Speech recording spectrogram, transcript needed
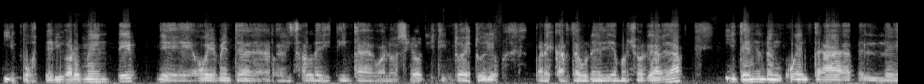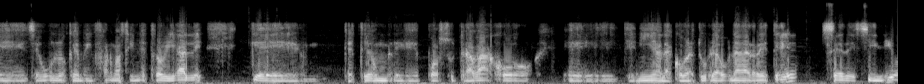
y posteriormente, eh, obviamente, a realizarle distintas evaluaciones, distintos estudios para descartar una herida de mayor gravedad y teniendo en cuenta, según lo que me informa Sinestro Viale, que que este hombre por su trabajo eh, tenía la cobertura de una RT, se decidió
